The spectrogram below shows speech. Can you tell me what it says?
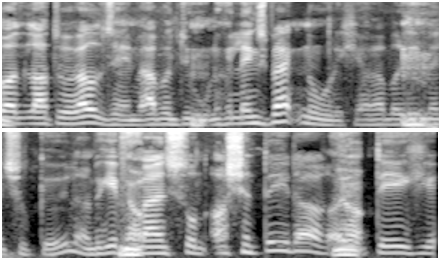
Want, laten we wel zijn. We hebben natuurlijk ook nog een linksback nodig. Ja, we hebben alleen Mitchell Keulen. En op een gegeven Ja. moment stond Ashanté daar uit Ja. tegen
